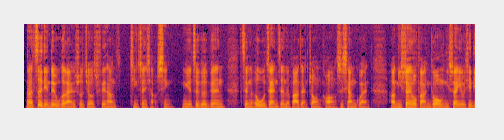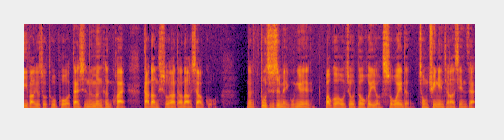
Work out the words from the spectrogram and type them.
那这点对乌克兰来说就非常谨慎小心，因为这个跟整个俄乌战争的发展状况是相关。啊，你虽然有反攻，你虽然有些地方有所突破，但是能不能很快达到你所要达到的效果？那不只是美国，因为包括欧洲都会有所谓的，从去年讲到现在，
